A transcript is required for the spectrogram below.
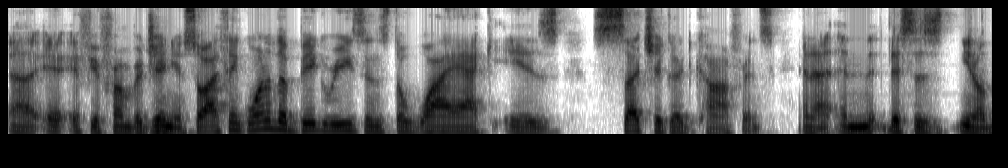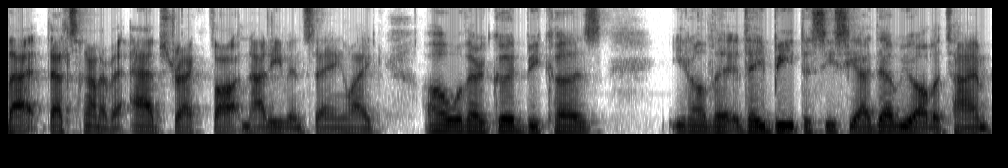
uh, if you're from Virginia. So I think one of the big reasons the WIAC is such a good conference, and uh, and this is you know that that's kind of an abstract thought, not even saying like oh well they're good because you know they, they beat the CCIW all the time.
